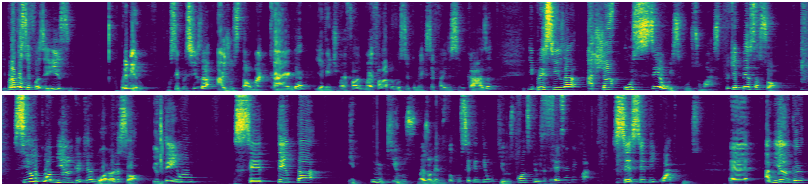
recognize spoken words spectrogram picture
E para você fazer isso, primeiro, você precisa ajustar uma carga, e a gente vai, vai falar para você como é que você faz isso em casa, e precisa achar o seu esforço máximo. Porque pensa só, se eu com a Bianca aqui agora, olha só, eu tenho 71 quilos, mais ou menos. Estou com 71 quilos. Quantos quilos você tem? 64. 64 quilos. É, a Bianca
